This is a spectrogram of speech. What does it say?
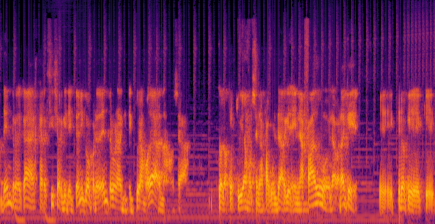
dentro de cada ejercicio arquitectónico, pero dentro de una arquitectura moderna. O sea, todos los que estudiamos en la facultad, en la FADU, la verdad que eh, creo que,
